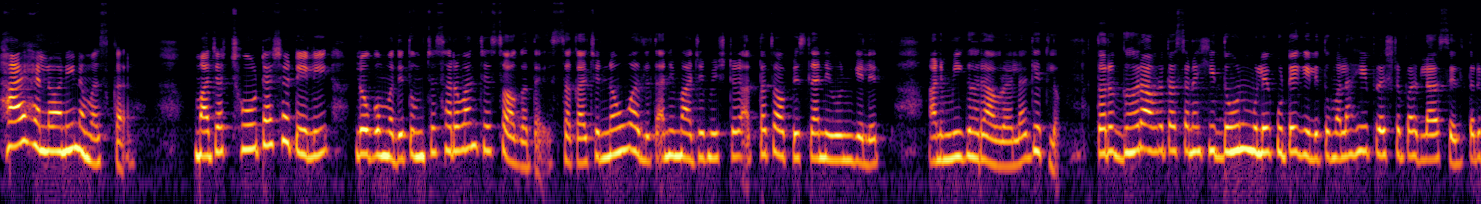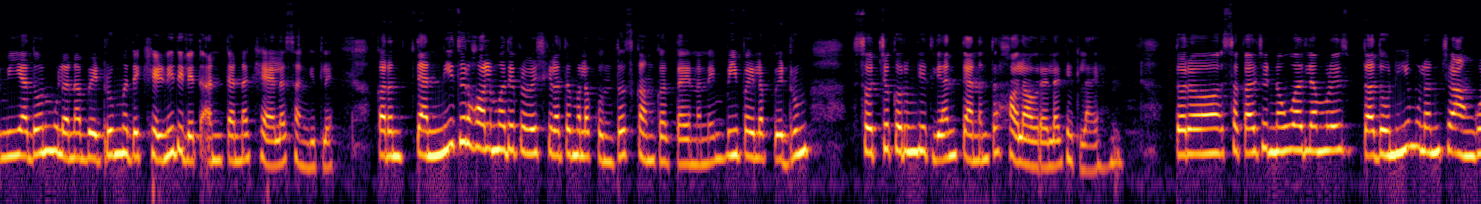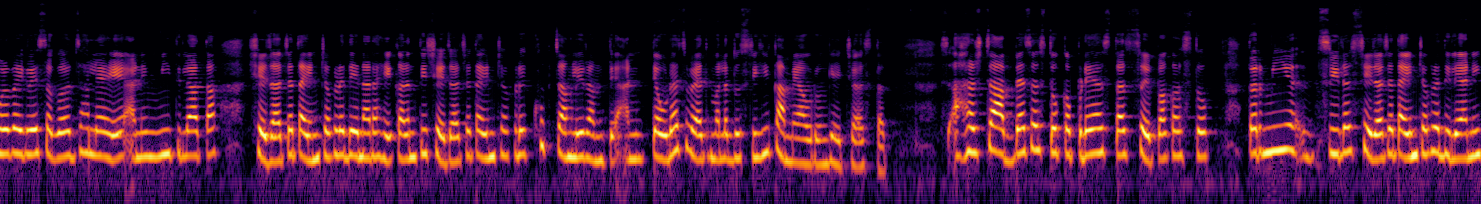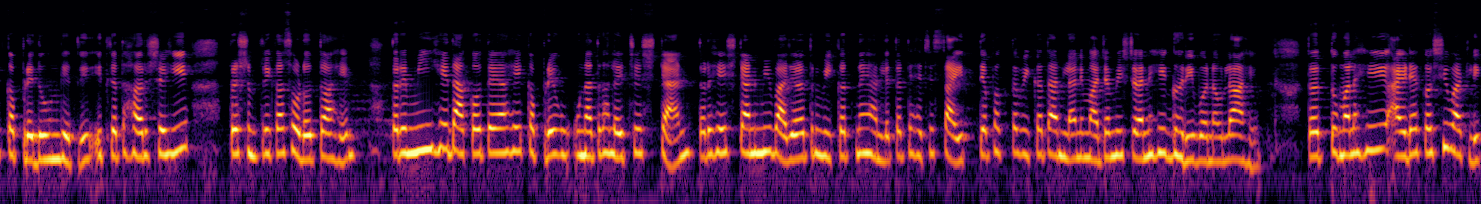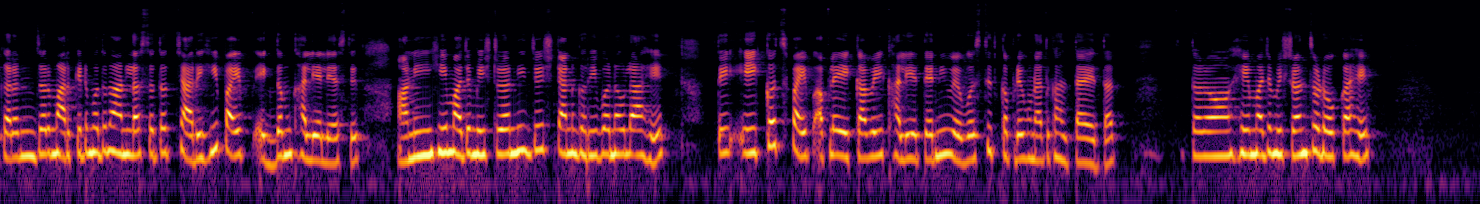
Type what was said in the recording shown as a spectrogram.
Hi hello आणि नमस्कार. माझ्या छोट्याशा डेली लोगोमध्ये तुमच्या सर्वांचे स्वागत आहे. सकाळचे नऊ वाजलेत आणि माझे मिस्टर आत्ताच ऑफिसला निघून गेलेत आणि मी घर आवरायला घेतलं. तर घर आवरत असताना ही दोन मुले कुठे गेली तुम्हाला ही प्रश्न पडला असेल तर मी या दोन मुलांना बेडरूममध्ये खेळणी दिलेत आणि त्यांना खेळायला सांगितले कारण त्यांनी जर हॉलमध्ये प्रवेश केला तर मला कोणतंच काम करता येणार नाही. मी पहिला बेडरूम स्वच्छ करून घेतली आणि त्यानंतर हॉल आवरायला घेतला आहे. तर सकाळचे नऊ वाजल्यामुळे त्या दोन्ही मुलांचे आंघोळ वगैरे सगळं झाले आहे आणि मी तिला आता शेजारच्या ताईंच्याकडे देणार आहे कारण ती शेजारच्या ताईंच्याकडे खूप चांगली रमते आणि तेवढ्याच वेळात मला दुसरीही कामे आवरून घ्यायची असतात. हर्षचा अभ्यास असतो कपडे असतात स्वयंपाक असतो. तर मी स्त्रीला शेजारच्या ताईंच्याकडे दिले आणि कपडे धुवून घेतली. इतक्यात हर्षही प्रश्नपत्रिका सोडवतो आहे. तर मी हे दाखवते आहे कपडे उन्हात घालायचे स्टँड. तर हे स्टँड मी बाजारातून विकत नाही आणले तर ह्याचे साहित्य फक्त विकत आणलं आणि माझ्या मिस्टरांनी हे घरी बनवलं आहे. तर तुम्हाला ही आयडिया कशी वाटली? कारण जर मार्केटमधून आणलं असतं तर चारही पाईप एकदम खाली आले असते. आणि हे माझ्या मिस्टरांनी जे स्टँड घरी बनवलं आहे ते एकच पाईप आपल्या एका वेळी खाली येते आणि व्यवस्थित कपडे उन्हात घालता येतात. तर हे माझ्या मिस्टरांचं डोकं आहे.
